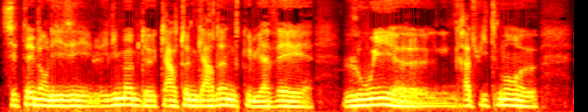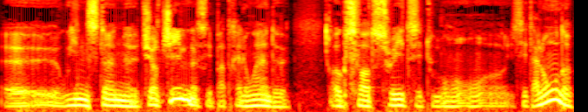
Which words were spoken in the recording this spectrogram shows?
C'était dans l'immeuble de Carlton Garden que lui avait loué euh, gratuitement euh, Winston Churchill. C'est pas très loin de Oxford Street, c'est tout, c'est à Londres.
